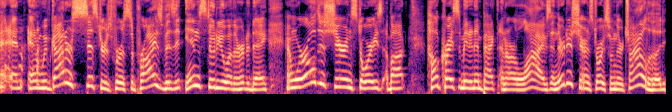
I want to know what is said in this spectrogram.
And and we've got her sisters for a surprise visit in studio with her today. And we're all just sharing stories about how Christ has made an impact in our lives. And they're just sharing stories from their childhood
